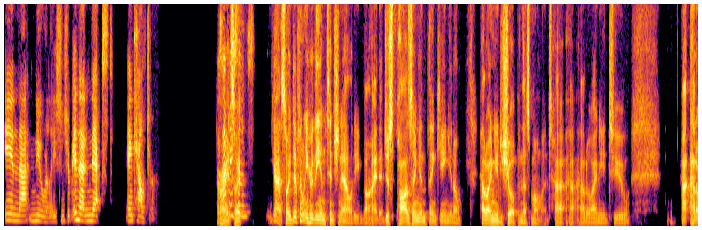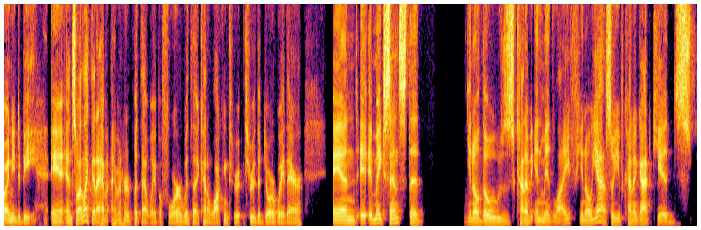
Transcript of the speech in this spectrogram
in that new relationship in that next encounter does All right, so? I, yeah so i definitely hear the intentionality behind it just pausing and thinking you know how do i need to show up in this moment how, how, how do i need to how, how, do I need to be? And, and, so I like that. I haven't I haven't heard put that way before with uh, kind of walking through through the doorway there, and it, it makes sense that you know those kind of in midlife, you know, yeah. So you've kind of got kids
